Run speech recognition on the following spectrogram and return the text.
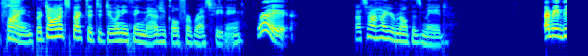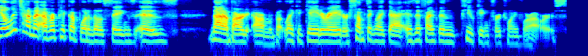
fine, but don't expect it to do anything magical for breastfeeding. Right. That's not how your milk is made. I mean, the only time I ever pick up one of those things is not a body armor, but like a Gatorade or something like that, is if I've been puking for 24 hours,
